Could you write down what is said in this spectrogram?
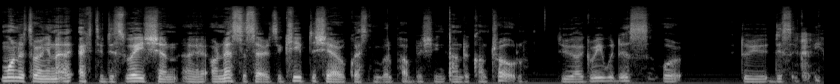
monitoring and active dissuasion uh, are necessary to keep the share of questionable publishing under control? Do you agree with this, or do you disagree?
